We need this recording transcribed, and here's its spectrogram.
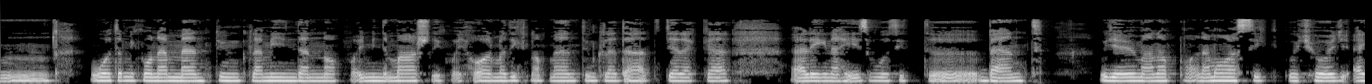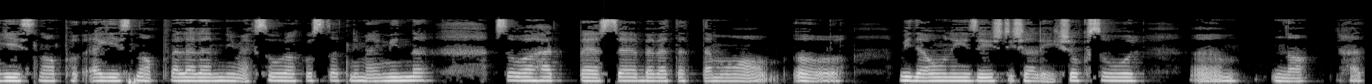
mm, volt, amikor nem mentünk le minden nap, vagy minden második, vagy harmadik nap mentünk le, de hát gyerekkel elég nehéz volt itt ö, bent. Ugye ő már nappal nem alszik, úgyhogy egész nap, egész nap vele lenni, meg szórakoztatni, meg minden. Szóval hát persze bevetettem a, a videónézést is elég sokszor. Na, hát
